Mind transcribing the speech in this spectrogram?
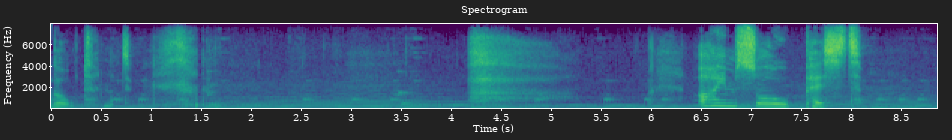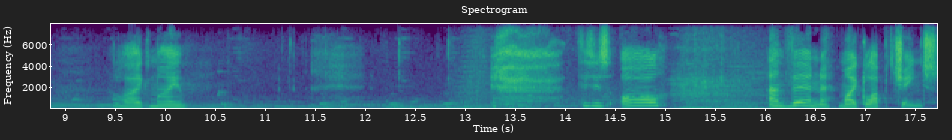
Goat, not I'm so pissed. Like my this is all and then my club change.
